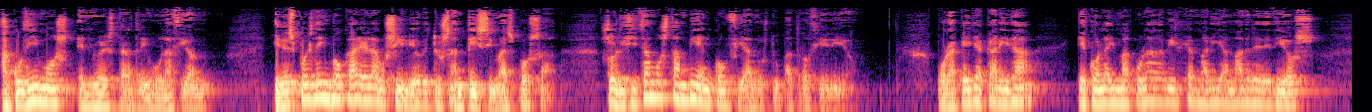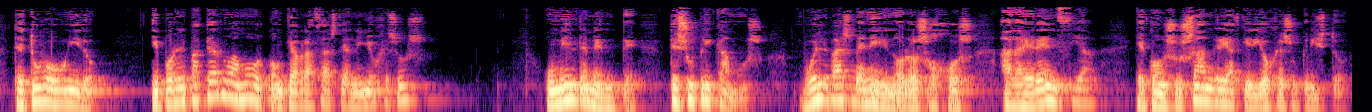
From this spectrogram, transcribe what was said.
acudimos en nuestra tribulación y después de invocar el auxilio de tu Santísima Esposa, solicitamos también confiados tu patrocinio. Por aquella caridad que con la Inmaculada Virgen María, Madre de Dios, te tuvo unido y por el paterno amor con que abrazaste al niño Jesús, humildemente te suplicamos vuelvas benigno los ojos a la herencia que con su sangre adquirió Jesucristo,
